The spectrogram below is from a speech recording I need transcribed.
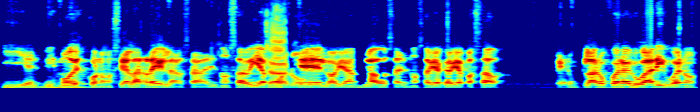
y él mismo desconocía la regla. O sea, él no sabía Claro. por qué lo habían hablado. O sea, él no sabía qué había pasado. Era un claro fuera de lugar y bueno,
